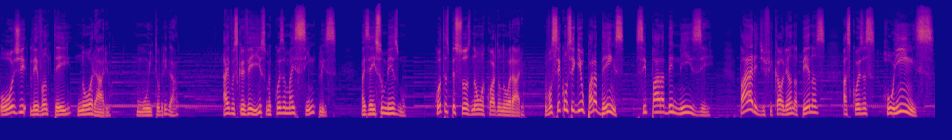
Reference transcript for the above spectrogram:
hoje levantei no horário. Muito obrigado. Aí vou escrever isso, uma coisa mais simples, mas é isso mesmo. Quantas pessoas não acordam no horário? Você conseguiu, parabéns. Se parabenize. Pare de ficar olhando apenas as coisas ruins.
